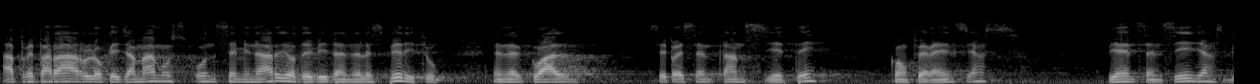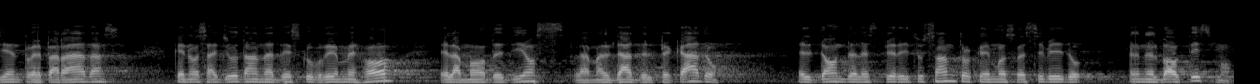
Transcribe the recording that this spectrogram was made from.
a preparar lo que llamamos un seminario de vida en el Espíritu, en el cual se presentan siete conferencias bien sencillas, bien preparadas, que nos ayudan a descubrir mejor el amor de Dios, la maldad del pecado, el don del Espíritu Santo que hemos recibido en el bautismo,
